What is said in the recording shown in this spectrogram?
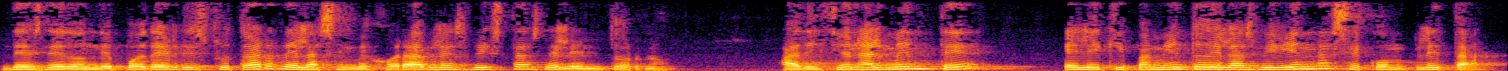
desde donde poder disfrutar de las inmejorables vistas del entorno. Adicionalmente, el equipamiento de las viviendas se completa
